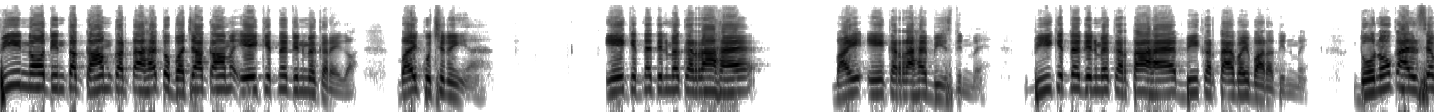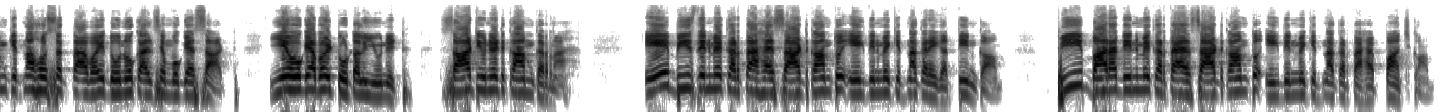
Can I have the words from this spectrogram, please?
बी 9 दिन तक काम करता है तो बचा काम ए कितने दिन में करेगा? भाई कुछ नहीं है। ए कितने दिन में कर रहा है? भाई ए कर रहा है 20 दिन में। बी कितने दिन में करता है? बी करता है भाई 12 दिन में। दोनों का एल्सियम कितना हो सकता है भाई? दोनों का एल्सियम हो गया 60 ये हो गया भाई टोटल यूनिट 60 यूनिट काम करना है। ए 20 दिन में करता है 60 काम तो एक दिन में कितना करेगा? तीन काम। बी 12 दिन में करता है 60 काम तो एक दिन में कितना करता है? पाँच काम।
